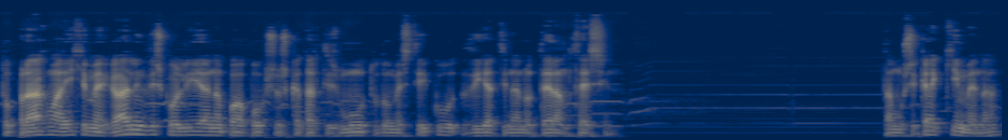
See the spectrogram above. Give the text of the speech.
Το πράγμα είχε μεγάλη δυσκολία από απόψεως καταρτισμού του δομεστίκου δια την ανωτέραν θέση. Τα μουσικά κείμενα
